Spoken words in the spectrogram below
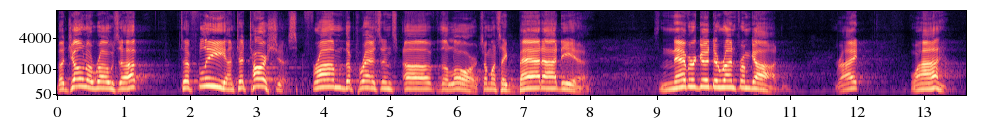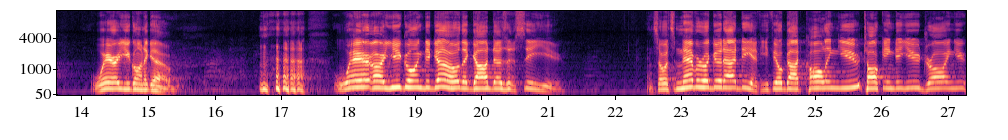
But Jonah rose up to flee unto Tarshish from the presence of the Lord. Someone say, bad idea. It's never good to run from God, right? Why? Where are you going to go? Where are you going to go that God doesn't see you? And so it's never a good idea. If you feel God calling you, talking to you, drawing you,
